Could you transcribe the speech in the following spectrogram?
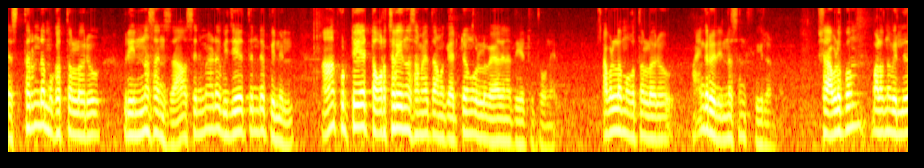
എസ്തറിന്റെ മുഖത്തുള്ളൊരു ഒരു ഇന്നസെൻസ് ആ സിനിമയുടെ വിജയത്തിന്റെ പിന്നിൽ ആ കുട്ടിയെ ടോർച്ചർ ചെയ്യുന്ന സമയത്ത് നമുക്ക് ഏറ്റവും കൂടുതൽ വേദന തിയേറ്ററിൽ തോന്നിയത്. അവളുടെ മുഖത്തുള്ളൊരു ഭയങ്കര ഒരു ഇന്നസെന്റ് ഫീലുണ്ട് പക്ഷെ അവളിപ്പം വളർന്ന് വലിയ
